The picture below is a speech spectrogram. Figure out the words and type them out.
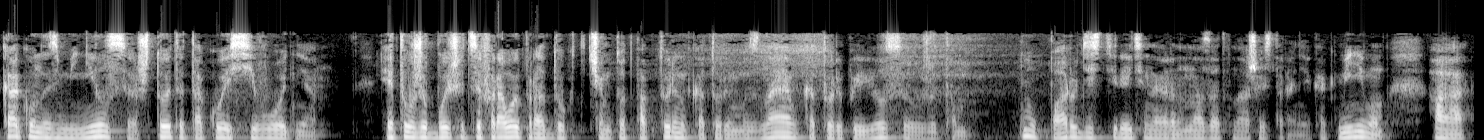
Как он изменился? Что это такое сегодня? Это уже больше цифровой продукт, чем тот факторинг, который мы знаем, который появился уже там ну, пару десятилетий, наверное, назад в нашей стране, как минимум. А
